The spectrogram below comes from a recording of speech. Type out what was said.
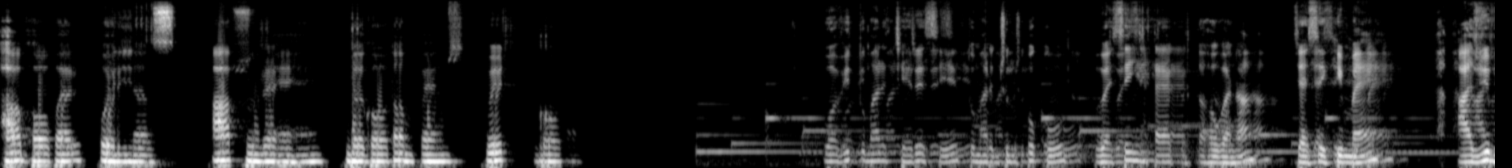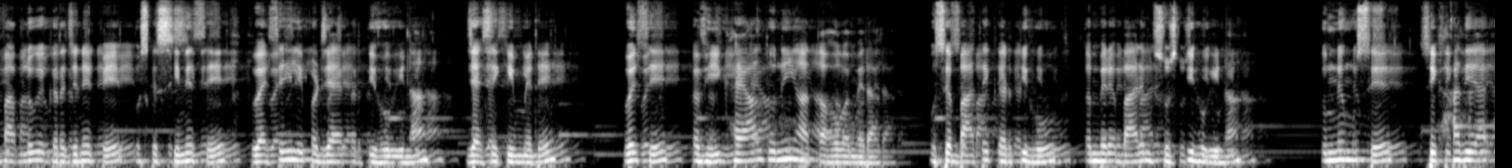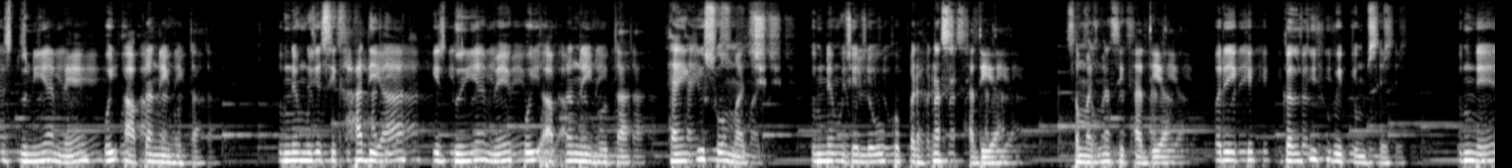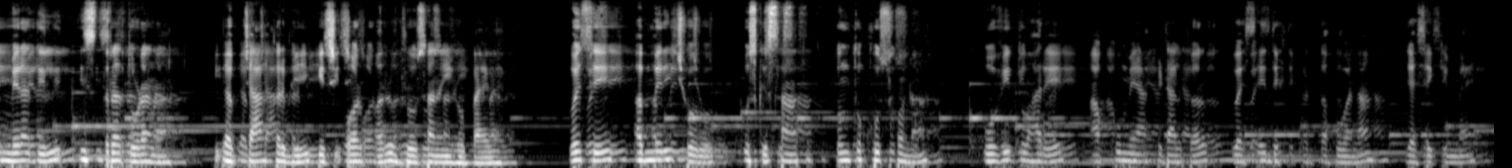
Hub hopper originals आप सुन रहे हैं the Gautam poems with Gautam. वह भी तुम्हारे चेहरे से तुम्हारे जुल्फों को वैसे ही हटाया करता होगा ना, जैसे कि मैं? आज भी बाबलों के गरजने पे उसके सीने से वैसे ही लिपट जाया करती होगी ना, जैसे कि मेरे? वैसे कभी ख्याल तो नहीं आता होगा मेरा। उससे बातें करती हो, तब मेरे बारे में सोचती होगी ना तुमने मुझसे सिखा दिया इस दुनिया में कोई अपना नहीं होता। तुमने मुझे सिखा दिया इस दुनिया में कोई अपना नहीं होता। थैंक यू सो मच तुमने मुझे लोगों को परखना सिखा दिया, समझना सिखा दिया, पर एक गलती हुई तुमसे। तुमने मेरा दिल इस तरह तोड़ा ना कि अब चाह कर भी किसी और पर भरोसा नहीं हो पाएगा। वैसे अब मेरी छोड़ो, उसके साथ तुम तो खुश हो ना? वो भी तुम्हारे आँखों में आँखें डालकर वैसे ही देखते करता हुआ ना, जैसे कि मैं।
